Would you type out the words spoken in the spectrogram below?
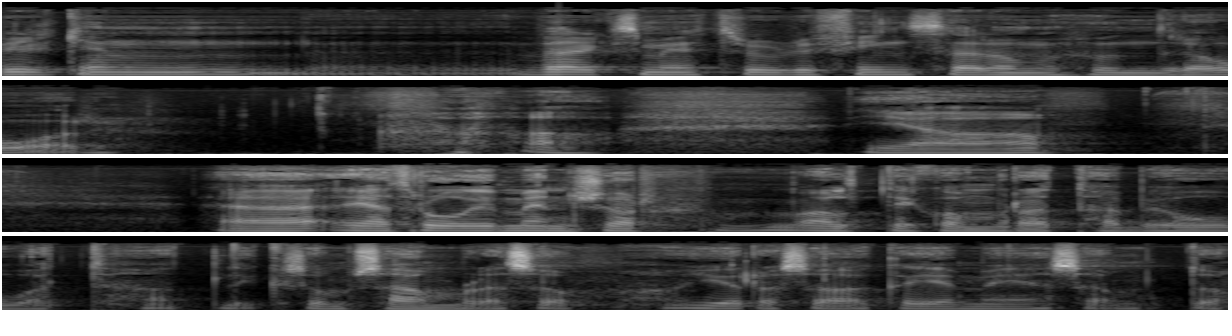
Vilken eh, verksamhet tror du finns här om hundra år? ja, eh, jag tror ju människor alltid kommer att ha behov att, att liksom samlas och göra saker gemensamt och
